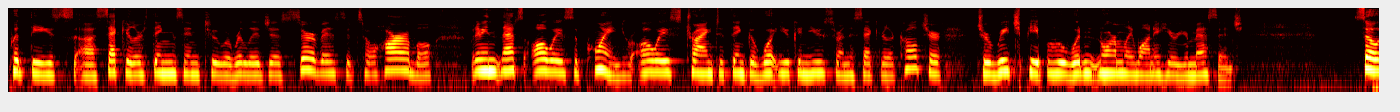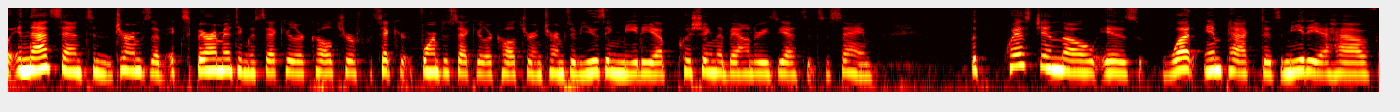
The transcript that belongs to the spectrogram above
put these uh, secular things into a religious service? It's so horrible. But I mean, that's always the point. You're always trying to think of what you can use from the secular culture to reach people who wouldn't normally want to hear your message. So, in that sense, in terms of experimenting with secular culture, secu- forms of secular culture, in terms of using media, pushing the boundaries, yes, it's the same. Question, though, is what impact does media have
